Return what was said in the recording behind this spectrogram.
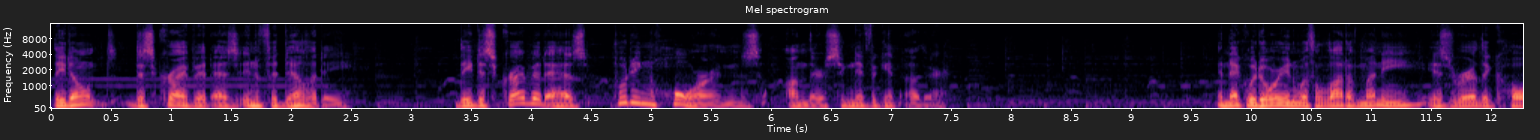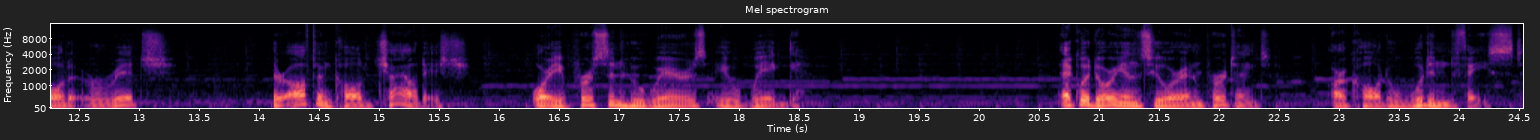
they don't describe it as infidelity. They describe it as putting horns on their significant other. An Ecuadorian with a lot of money is rarely called rich. They're often called childish, or a person who wears a wig. Ecuadorians who are impertinent are called wooden faced.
